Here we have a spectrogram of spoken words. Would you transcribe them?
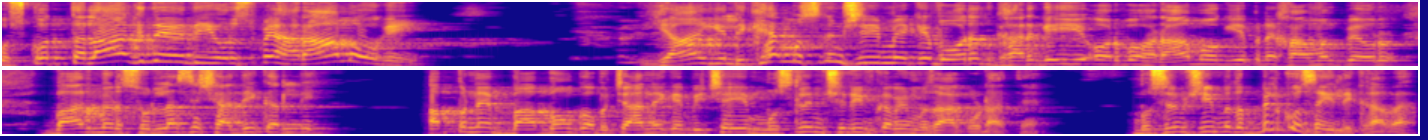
اس کو طلاق دے دی اور اس پہ حرام ہو گئی۔ یہاں یہ لکھا ہے مسلم شریف میں کہ وہ عورت گھر گئی اور وہ حرام ہوگی اپنے خامن پہ اور بعد میں رسول اللہ سے شادی کر لی۔ اپنے بابوں کو بچانے کے پیچھے یہ مسلم شریف کا بھی مذاق اڑاتے ہیں۔ مسلم شریف میں تو بالکل صحیح لکھا ہوا ہے۔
